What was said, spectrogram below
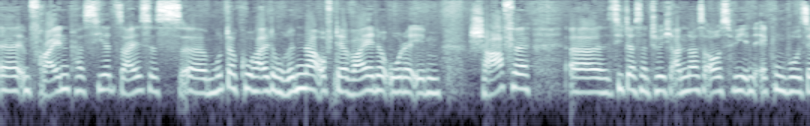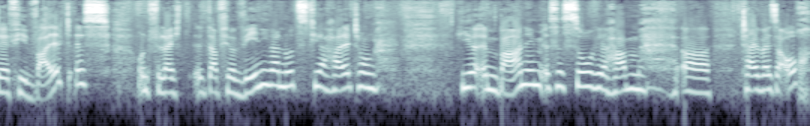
äh, im Freien passiert, sei es äh, Mutterkuhhaltung, Rinder auf der Weide oder eben Schafe, äh, sieht das natürlich anders aus wie in Ecken, wo sehr viel Wald ist und vielleicht dafür weniger Nutztierhaltung. Hier im Barnim ist es so, wir haben äh, teilweise auch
